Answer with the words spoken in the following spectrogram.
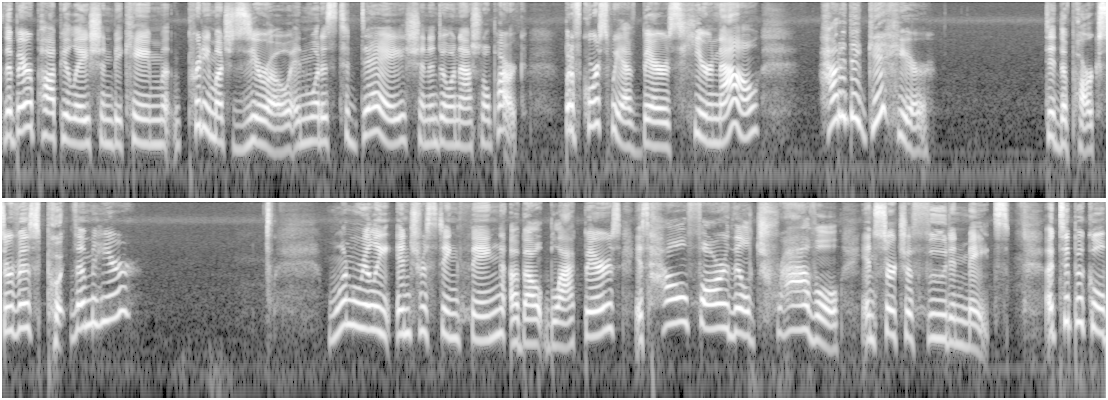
the bear population became pretty much zero in what is today Shenandoah National Park. But of course we have bears here now. How did they get here? Did the Park Service put them here? One really interesting thing about black bears is how far they'll travel in search of food and mates. A typical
